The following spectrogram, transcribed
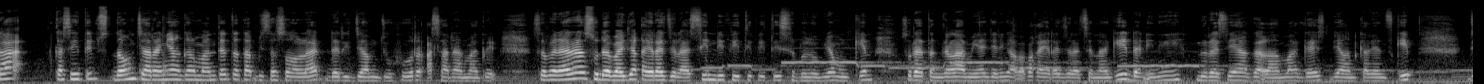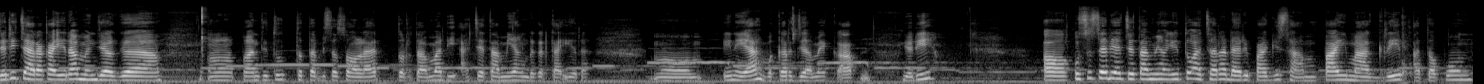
Kak, kasih tips dong caranya agar manten tetap bisa sholat dari jam zuhur, asar, dan maghrib. Sebenarnya sudah banyak Kaira jelasin di VT-VT sebelumnya mungkin sudah tenggelam ya, jadi nggak apa-apa Kaira jelasin lagi dan ini durasinya agak lama guys, jangan kalian skip. Jadi cara Kaira menjaga uh, pengantin itu tetap bisa sholat, terutama di Aceh Tami yang dekat Kaira. Um, ini ya bekerja make up. Jadi uh, khususnya di Aceh Tamiang itu acara dari pagi sampai maghrib ataupun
